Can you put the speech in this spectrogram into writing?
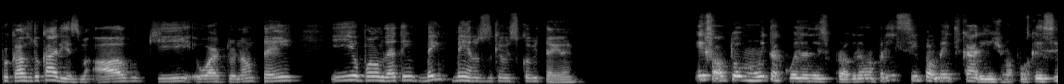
por causa do carisma, algo que o Arthur não tem e o Paulo André tem bem menos do que o Scooby tem, né? E faltou muita coisa nesse programa, principalmente carisma, porque se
